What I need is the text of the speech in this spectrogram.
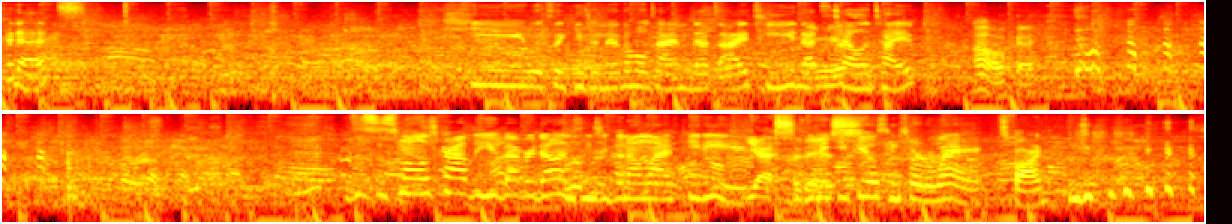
cadets. He looks like he's in there the whole time. That's IT, that's teletype. Oh, okay. This is the smallest crowd that you've ever done since you've been on live PD. Yes, it Does Make you feel some sort of way. It's fine.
